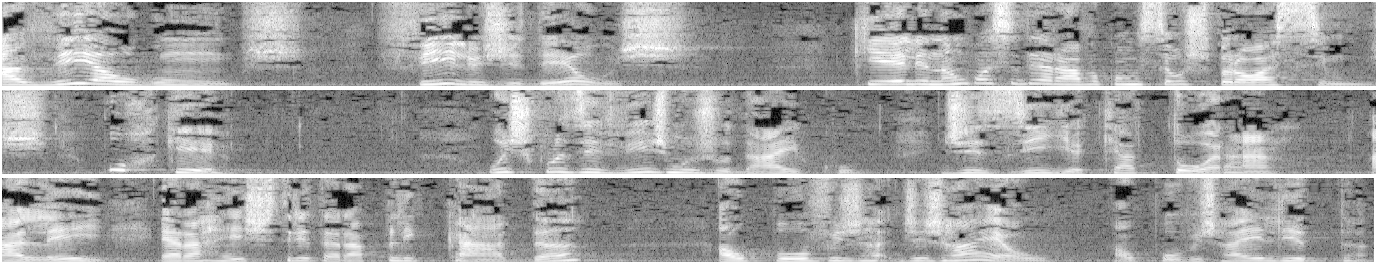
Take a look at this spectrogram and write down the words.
Havia alguns filhos de Deus que ele não considerava como seus próximos. Por quê? O exclusivismo judaico dizia que a Torá, a lei, era restrita, era aplicada ao povo de Israel, ao povo israelita,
